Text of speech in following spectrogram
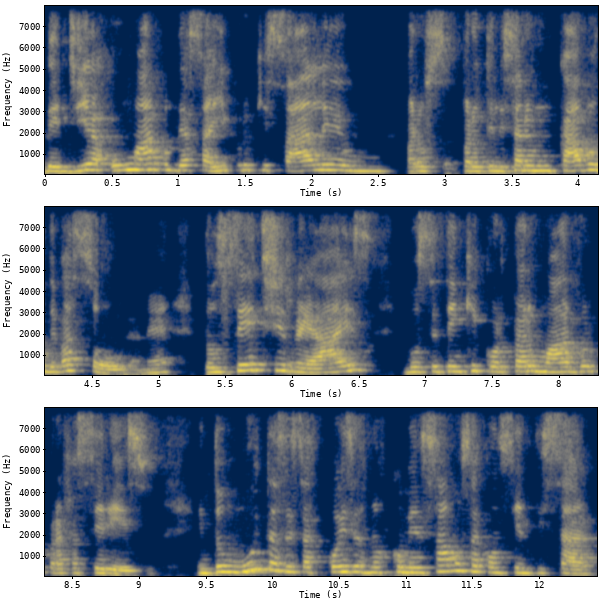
vendia um árvore de açaí por que sale um, para, para utilizar um cabo de vassoura, né? Então, sete reais você tem que cortar uma árvore para fazer isso. Então, muitas dessas coisas nós começamos a conscientizar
